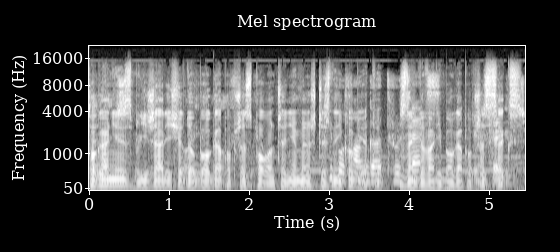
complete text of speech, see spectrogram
Poganie zbliżali się do Boga poprzez połączenie mężczyzny i kobiety. Znajdowali Boga poprzez seks.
